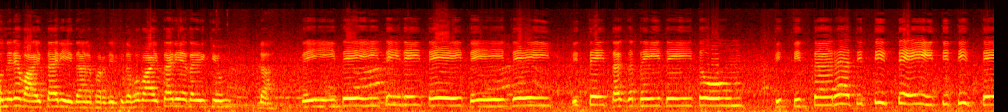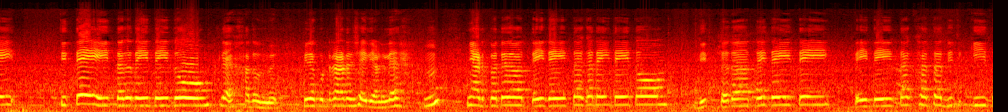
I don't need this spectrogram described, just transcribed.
ഒന്നിന്റെ വായ്ത്താരി എഴുതാനാണ് പറഞ്ഞിരിക്കുന്നത്. അപ്പൊ വായ്ത്താരി ഏതായിരിക്കും? തിത്തിത്തര അതൊന്ന്. പിന്നെ കുട്ടനാടൻ ശൈലിയാണ് അല്ലേ ഇനി അടുത്ത തൈ തേയ് തക തൈ തൈ തോ ദിത്തത തൈ തൈ തൈ തൈ തൈ തക ത ദിക്കിത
